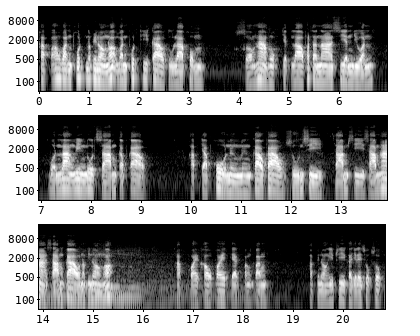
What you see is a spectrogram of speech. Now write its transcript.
ครับเอาวันพุธนะพี่น้องเนาะวันพุธที่ 9 ตุลาคม 2567ลาวพัฒนาเซียนหยวน บนล่างวิ่งรูด3กับ9ครับจับคู่1 1 9 9 0 4 3 4 3 5 3 9เนาะพี่น้องเนาะครับคอยเข้าคอยแตกปังๆครับพี่น้องอีพีก็จะได้โศกๆ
